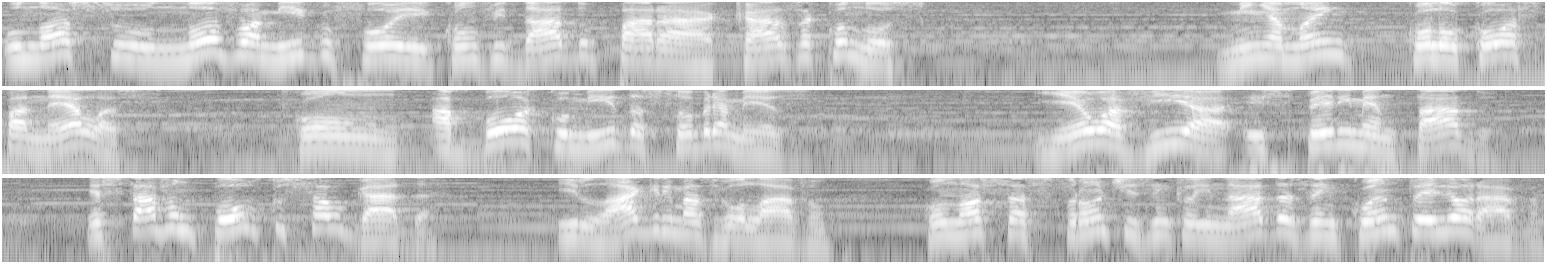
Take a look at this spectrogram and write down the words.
o nosso novo amigo foi convidado para a casa conosco. Minha mãe colocou as panelas com a boa comida sobre a mesa. E eu havia experimentado, estava um pouco salgada, e lágrimas rolavam, com nossas frontes inclinadas enquanto ele orava.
